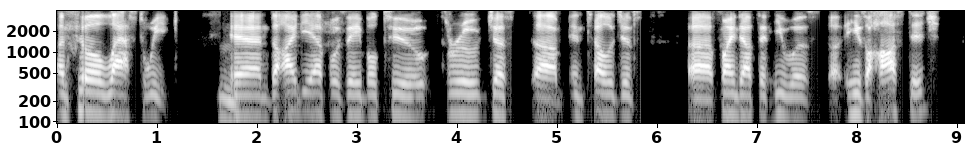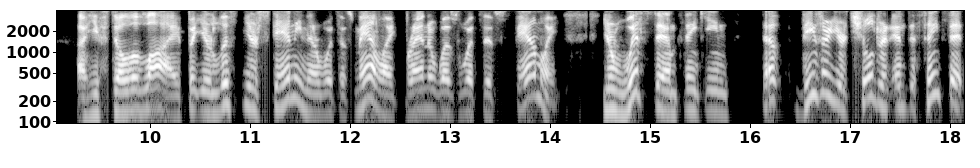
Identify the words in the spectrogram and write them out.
until last week. mm. and the IDF was able to, through just um, intelligence, uh, find out that he was uh, he's a hostage. Uh, he's still alive, but you're list- you're standing there with this man, like Brandon was with this family. You're with them, thinking that these are your children, and to think that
